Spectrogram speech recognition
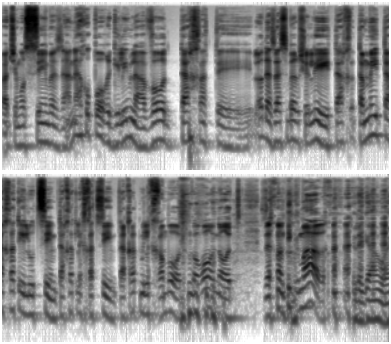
ועד שהם עושים וזה, אנחנו פה רגילים לעבוד תחת, אה, לא יודע, זה ההסבר שלי, תח, תמיד תחת אילוצים, תחת לחצים, תחת מלחמות, קורונות, זה לא נגמר. לגמרי.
